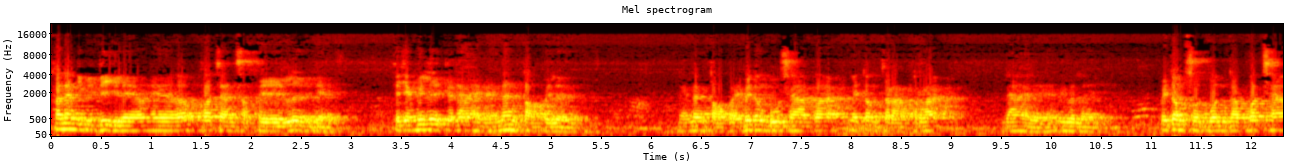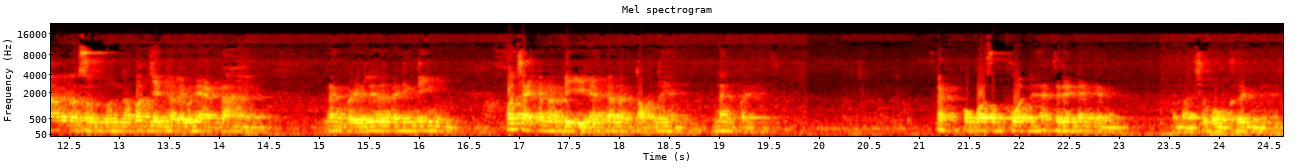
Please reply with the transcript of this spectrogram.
ถ้านั่งดีๆแล้วเนี่ยแล้วพระอาจารย์สัพเพเลิกเนี่ย จะยังไม่เลิกก็ได้นะนั่งต่อไปเลยนั่งต่อไปไม่ต้องบูชาพระไม่ต้องกราบพระได้เลยไม่เป็นไรไม่ต้องสวดมนต์ทำวัดเช้าไม่ต้องสวดมนต์ทำวัดเย็นอะไรพวกนี้ได้ นั่งไปเรื่อยนิ่งๆเพราะใจกำลังดีแล้วกำลังต่อเนื่องนั่งไป องค์พอสมควรนะฮะจะได้นั่งกันประมาณชั่วโมงครึ่งนะฮะ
